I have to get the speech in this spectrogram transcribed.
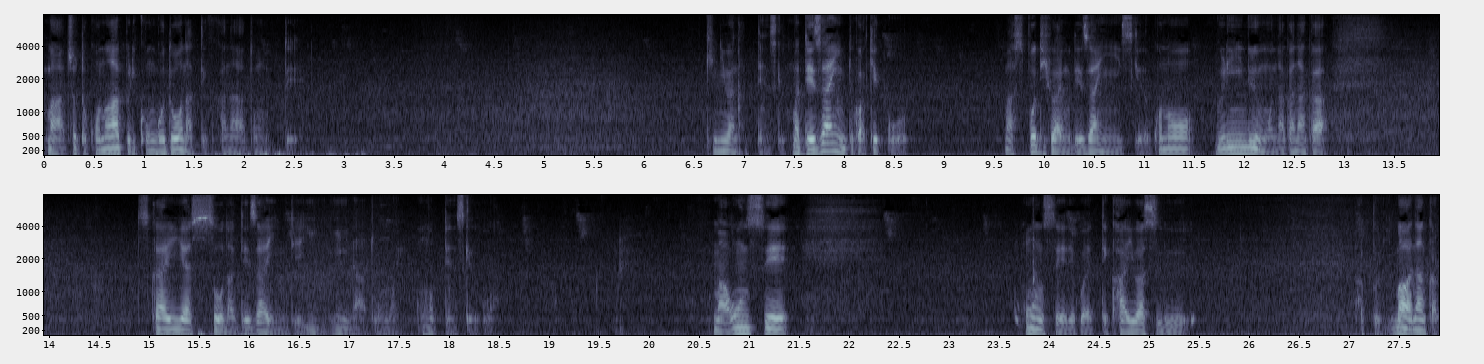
まあちょっとこのアプリ今後どうなっていくかなと思って気にはなってるんですけど、まあ、デザインとか結構まあ、Spotify もデザインいいですけどこのグリーンルームもなかなか使いやすそうなデザインでいいいいなと思い思ってるんですけど。まあ音声音声でこうやって会話するアプリ。まあなんか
